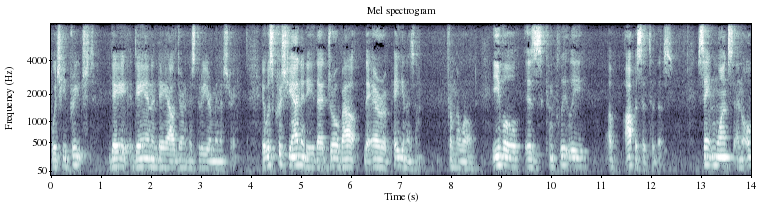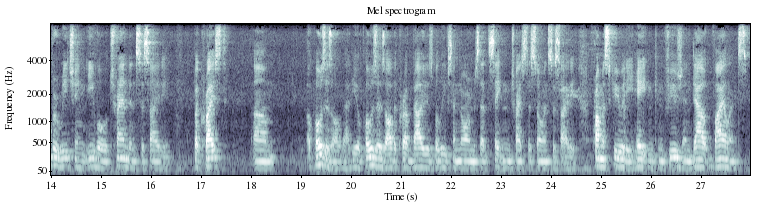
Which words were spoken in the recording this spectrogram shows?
which he preached day, day in and day out during his three year ministry. It was Christianity that drove out the era of paganism from the world. Evil is completely opposite to this. Satan wants an overreaching evil trend in society, but Christ um, opposes all that. He opposes all the corrupt values, beliefs, and norms that Satan tries to sow in society. Promiscuity, hate, and confusion, doubt, violence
